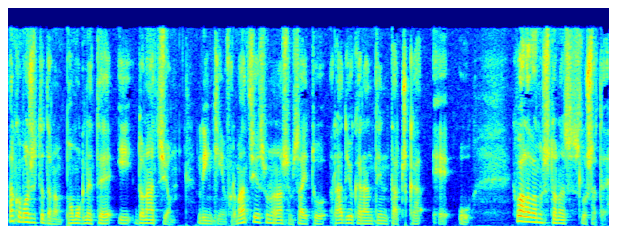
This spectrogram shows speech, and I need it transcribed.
ako možete da nam pomognete i donacijom. Link i informacije su na našem sajtu radiokarantin.eu. Hvala vam što nas slušate.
